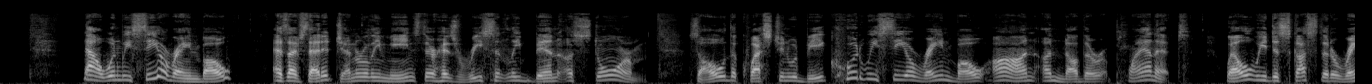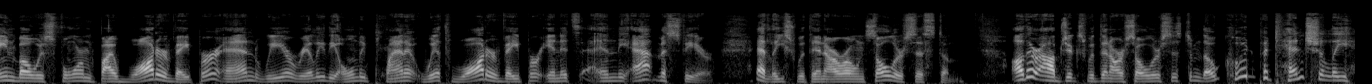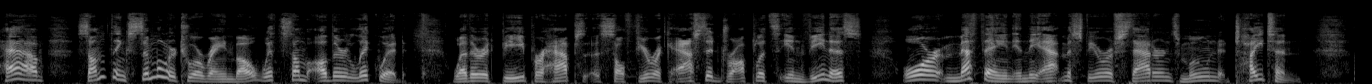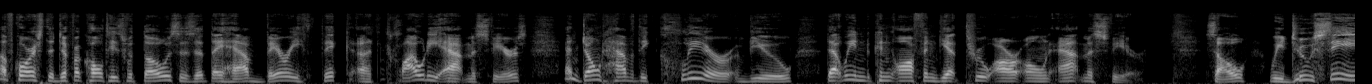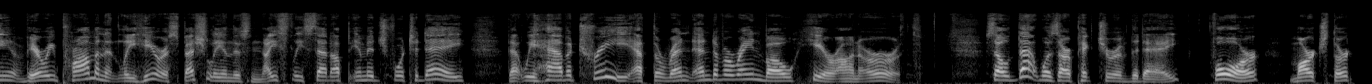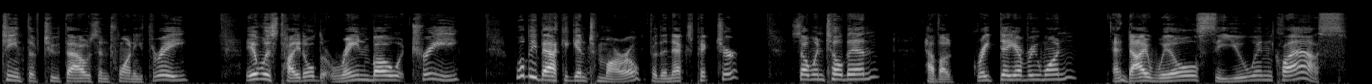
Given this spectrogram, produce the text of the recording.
Now when we see a rainbow, as I've said, it generally means there has recently been a storm. So the question would be, could we see a rainbow on another planet? Well, we discussed that a rainbow is formed by water vapor and we are really the only planet with water vapor in its in the atmosphere, at least within our own solar system. Other objects within our solar system, though, could potentially have something similar to a rainbow with some other liquid, whether it be perhaps sulfuric acid droplets in Venus or methane in the atmosphere of Saturn's moon Titan. Of course, the difficulties with those is that they have very thick uh, cloudy atmospheres and don't have the clear view that we can often get through our own atmosphere. So we do see very prominently here, especially in this nicely set up image for today, that we have a tree at the end of a rainbow here on Earth. So that was our picture of the day for March 13th of 2023. It was titled Rainbow Tree. We'll be back again tomorrow for the next picture. So until then, have a great day, everyone. And I will see you in class.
